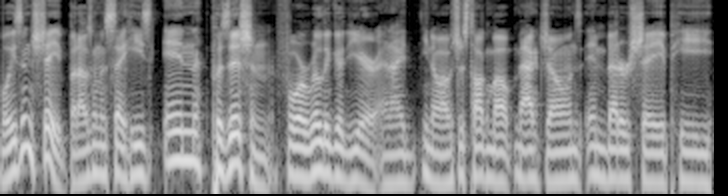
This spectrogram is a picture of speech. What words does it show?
Well, he's in shape, but I was going to say he's in position for a really good year. And I, you know, I was just talking about Mac Jones in better shape. He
